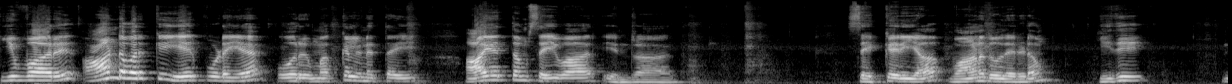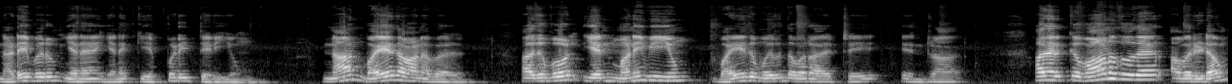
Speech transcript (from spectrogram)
இவ்வாறு ஆண்டவருக்கு ஏற்புடைய ஒரு மக்களினத்தை ஆயத்தம் செய்வார் என்றார். செக்கரியா வானதூதரிடம் இது நடைபெறும் என எனக்கு எப்படி தெரியும்? நான் வயதானவள் அதுபோல் என் மனைவியும் வயது முதிர்ந்தவராற்றே என்றார். அதற்கு வானதூதர் அவரிடம்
